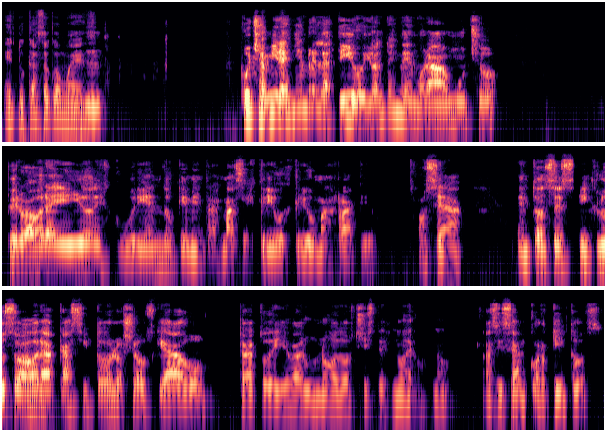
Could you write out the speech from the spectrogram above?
En tu caso, ¿cómo es? Pucha, mira, es bien relativo. Yo antes me demoraba mucho, pero ahora he ido descubriendo que mientras más escribo, escribo más rápido. O sea, entonces, incluso ahora casi todos los shows que hago, trato de llevar uno o dos chistes nuevos, ¿no? Así sean cortitos.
